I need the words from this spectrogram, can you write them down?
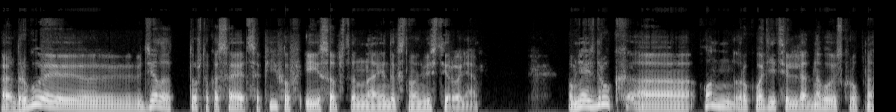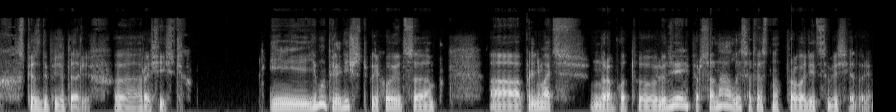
А другое э, дело то, что касается ПИФов и, собственно, индексного инвестирования. У меня есть друг, а, он руководитель одного из крупных спецдепозитариев э, российских. И ему периодически приходится принимать на работу людей, персонал и, соответственно, проводить собеседование.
